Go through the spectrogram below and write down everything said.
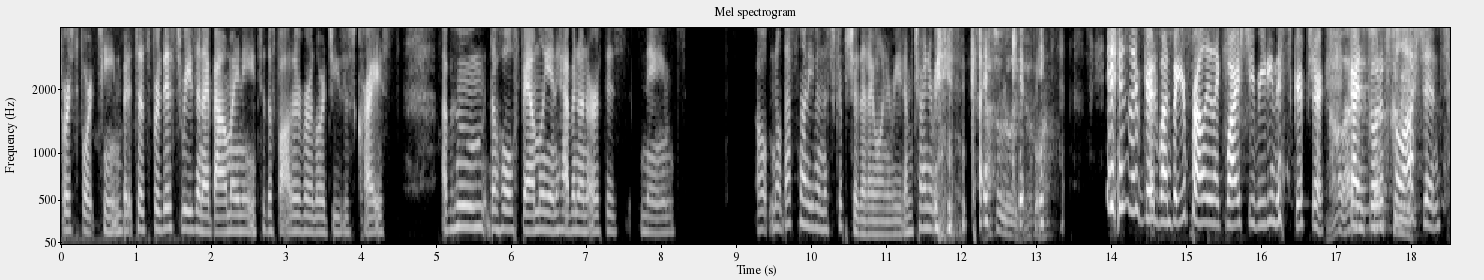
verse 14 but it says for this reason i bow my knee to the father of our lord jesus christ of whom the whole family in heaven and earth is named oh no that's not even the scripture that i want to read i'm trying to read guys That's a really good me. one. it is a good one but you're probably like why is she reading the scripture No, that guys go to sense to colossians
